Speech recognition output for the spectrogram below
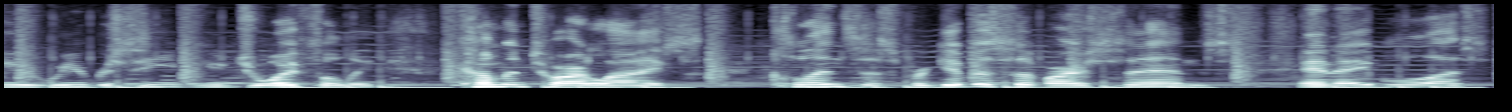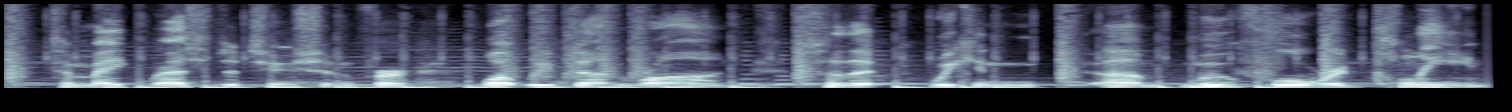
you. We receive you joyfully. Come into our lives, cleanse us, forgive us of our sins, enable us to make restitution for what we've done wrong so that we can um, move forward clean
